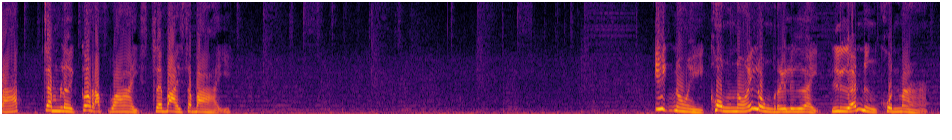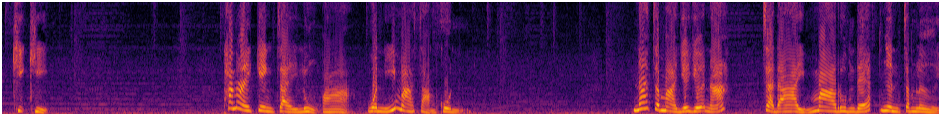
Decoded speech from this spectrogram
บัสจำเลยก็รับไหว้สบายสบายๆอีกหน่อยคงน้อยลงเรื่อยๆ เหลือหนึ่งคนมา ขิขิทนายเก่งใจลุงป้า วันนี้มาสามคน น่าจะมาเยอะๆนะ จะได้มารุมแดกเงินจำเลย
